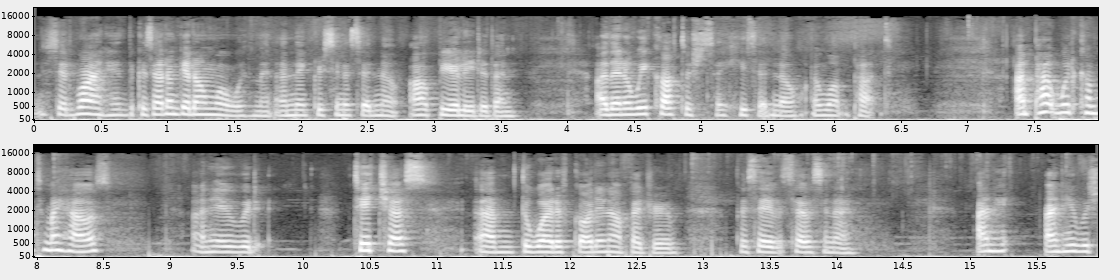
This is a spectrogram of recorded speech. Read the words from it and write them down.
he said, why? Because I don't get on well with men. And then Christina said, no, I'll be your leader then. And then a week after, he said, No, I want Pat. And Pat would come to my house and he would teach us um, the Word of God in our bedroom for Sarah and I. And he, and he would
